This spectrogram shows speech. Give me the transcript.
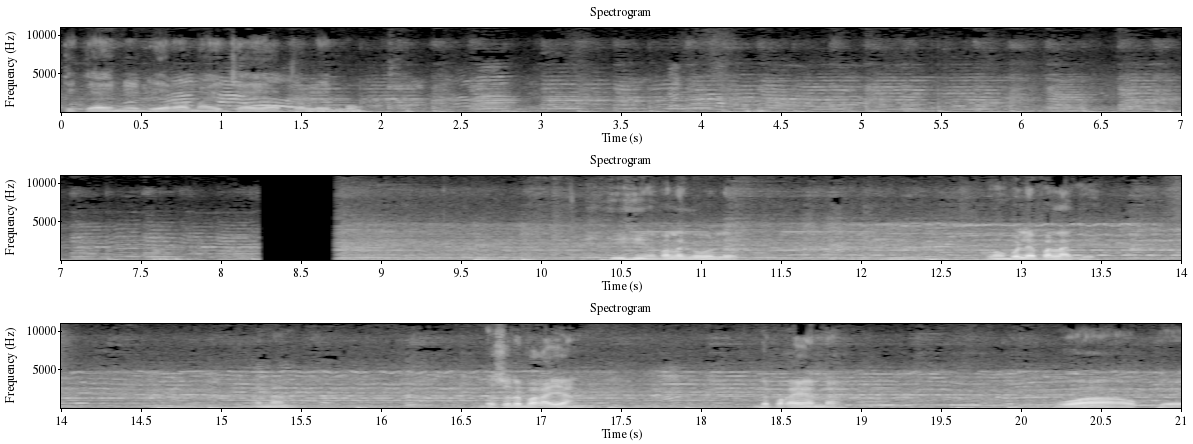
ketika ini di Ramai Jaya atau Lebok apa lagi boleh? Kamu boleh apa lagi? Kanan. Udah sudah pakaian? Dah pakaian dah? Wah, oke.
